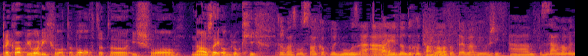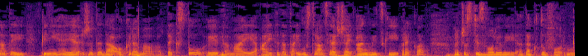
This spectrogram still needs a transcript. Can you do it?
prekvapivo rýchlo to bolo. Toto išlo naozaj od ruky. To vás musela kopnúť múza a ano. jednoducho to, bolo, to treba využiť. A zaujímavé na tej knihe je, že teda okrem textu je tam aj, aj teda tá ilustrácia, ešte aj anglický preklad. Prečo ste zvolili takúto formu?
